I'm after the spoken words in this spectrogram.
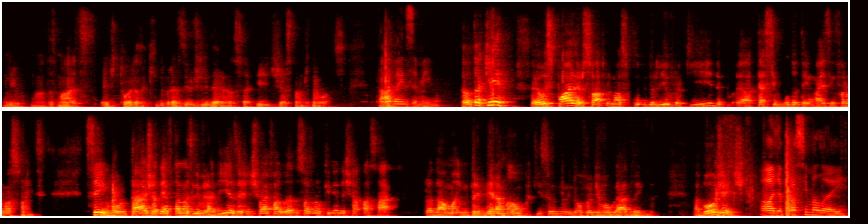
um livro, uma das maiores editoras aqui do Brasil de liderança e de gestão de negócios. Tá? Parabéns, amigo. Então tá aqui, é o spoiler só para o nosso clube do livro aqui. Até segunda eu tenho mais informações. Sim, vou, tá, já deve estar nas livrarias, a gente vai falando, só não queria deixar passar para dar uma em primeira mão, porque isso não foi divulgado ainda. Tá bom, gente? Olha, próxima lei.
